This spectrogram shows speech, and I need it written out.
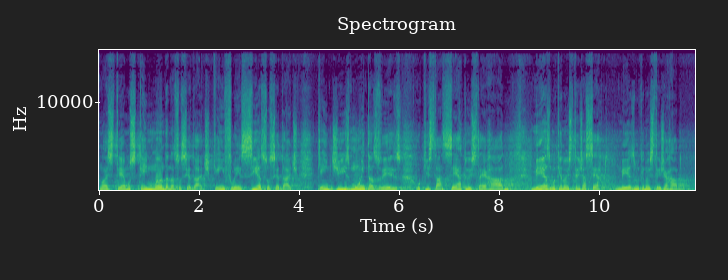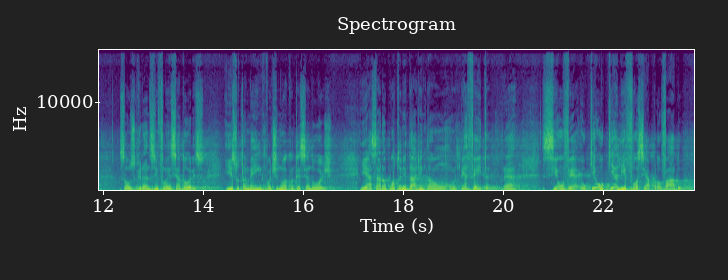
Nós temos quem manda na sociedade, quem influencia a sociedade, quem diz muitas vezes o que está certo e está errado, mesmo que não esteja certo, mesmo que não esteja errado. São os grandes influenciadores. Isso também continua acontecendo hoje. E essa era a oportunidade, então, perfeita, né? Se houver, o que, o que ali fosse aprovado,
